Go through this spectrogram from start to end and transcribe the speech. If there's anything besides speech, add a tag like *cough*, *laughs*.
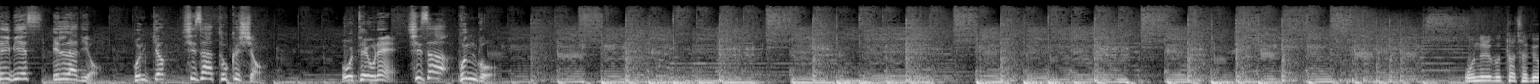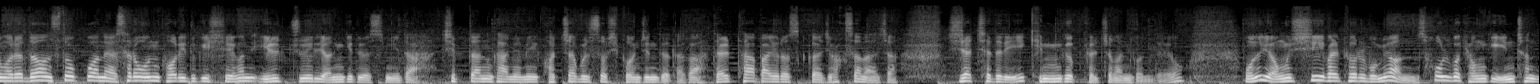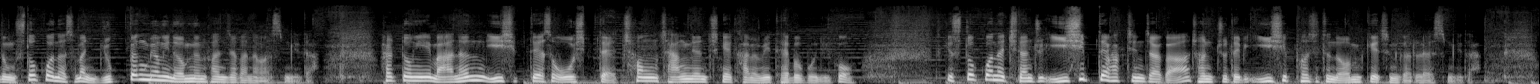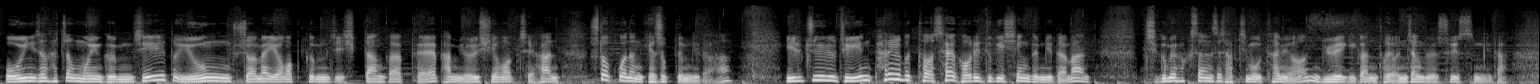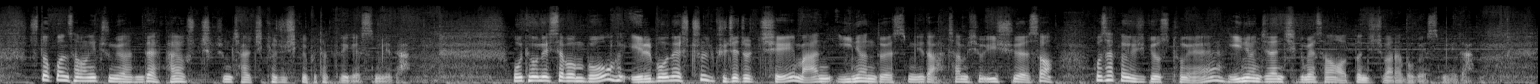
KBS 1라디오 본격 시사 토크쇼 오태훈의 시사본부 오늘부터 적용하려던 수도권의 새로운 거리두기 시행은 일주일 연기되었습니다. 집단 감염이 걷잡을 수 없이 번진 데다가 델타 바이러스까지 확산하자 지자체들이 긴급 결정한 건데요. 오늘 0시 발표를 보면 서울과 경기, 인천 등 수도권에서만 600명이 넘는 환자가 나왔습니다. 활동이 많은 20대에서 50대 청장년층의 감염이 대부분이고 수도권의 지난주 20대 확진자가 전주 대비 20% 넘게 증가를 했습니다. 5인 이상 사적 모임 금지, 또 유흥주점의 영업 금지, 식당, 카페, 밤 10시 영업 제한, 수도권은 계속됩니다. 일주일 뒤인 8일부터 새 거리두기 시행됩니다만 지금의 확산세 잡지 못하면 유예 기간 더 연장될 수 있습니다. 수도권 상황이 중요한데 방역 수칙 좀 잘 지켜주시길 부탁드리겠습니다. 오태훈의 시사본부 일본의 수출 규제 조치 만 2년 도했습니다. 잠시 후 이슈에서 호사카 유지 교수 통해 2년 지난 지금의 상황 어떤지 좀 알아보겠습니다.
